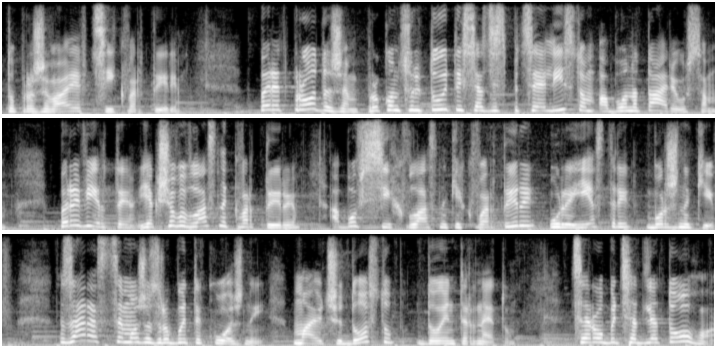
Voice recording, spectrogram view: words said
хто проживає в цій квартирі. Перед продажем проконсультуйтеся зі спеціалістом або нотаріусом. Перевірте, якщо ви власник квартири або всіх власників квартири у реєстрі боржників. Зараз це може зробити кожний, маючи доступ до інтернету. Це робиться для того,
